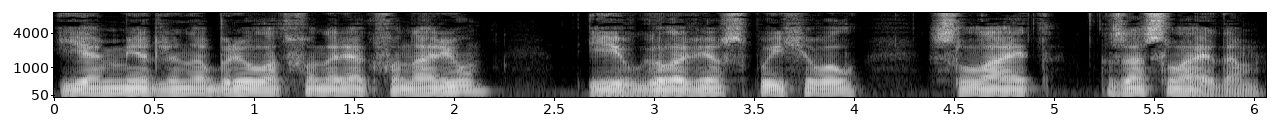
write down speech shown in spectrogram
Я медленно брел от фонаря к фонарю, и в голове вспыхивал слайд за слайдом.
